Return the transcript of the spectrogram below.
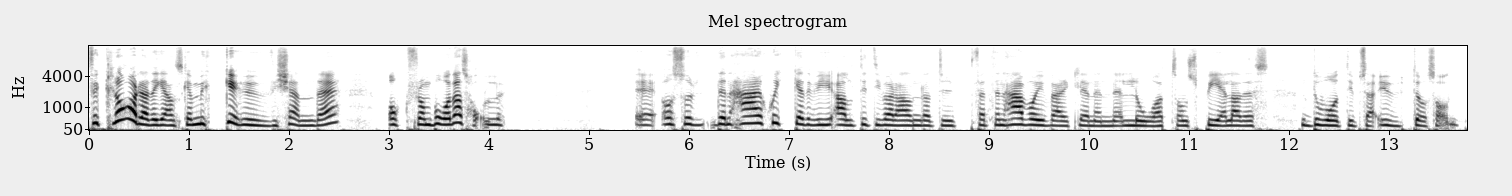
förklarade ganska mycket hur vi kände och från bådas håll. Eh, och så den här skickade vi ju alltid till varandra typ för att den här var ju verkligen en låt som spelades då typ så här ute och sånt.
